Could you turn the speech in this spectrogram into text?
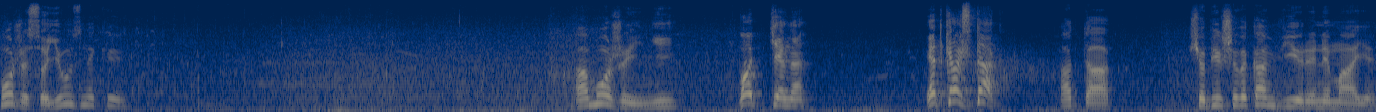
Може, союзники. А може й ні. Вот тена. Это как же так? А так, що більшовикам віри немає.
